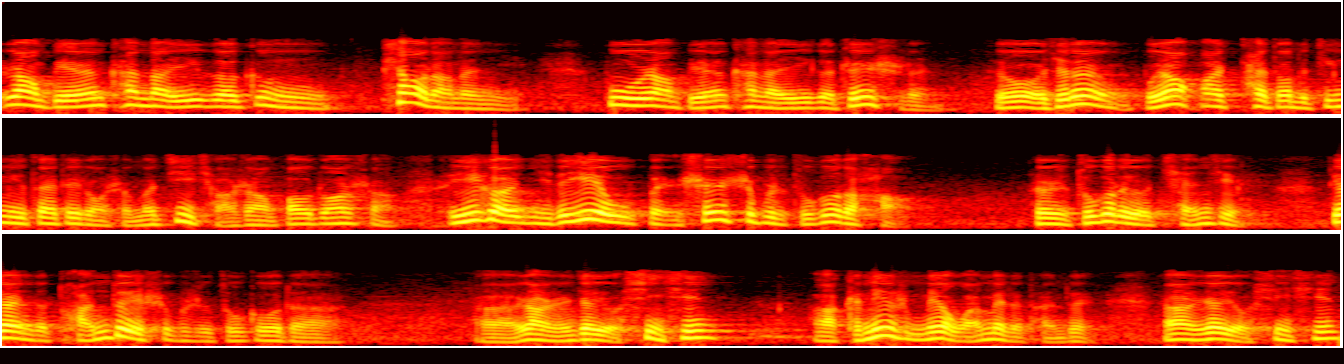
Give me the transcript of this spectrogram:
让别人看到一个更漂亮的你，不如让别人看到一个真实的你。所以我觉得不要花太多的精力在这种什么技巧上、包装上。一个，你的业务本身是不是足够的好，就是足够的有前景；第二，你的团队是不是足够的，呃，让人家有信心。啊，肯定是没有完美的团队，让人家有信心。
